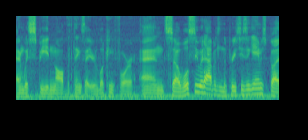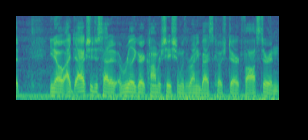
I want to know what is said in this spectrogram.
and with speed and all the things that you're looking for. And so we'll see what happens in the preseason games. But you know, I I actually just had a, a really great conversation with running backs coach Derrick Foster, and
